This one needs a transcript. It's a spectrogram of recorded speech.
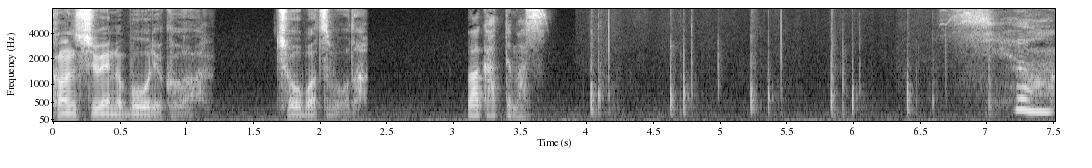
監修への暴力は懲罰棒だ。分かってます。シオン。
